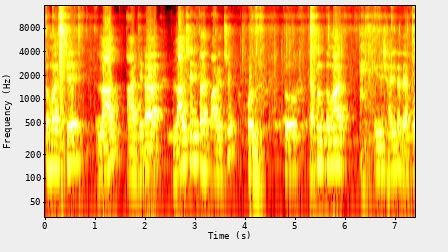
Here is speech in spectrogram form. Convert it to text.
তোমার হচ্ছে লাল, আর যেটা লাল শাড়ি তার পার হচ্ছে হলুদ। তো এখন তোমার এই যে শাড়িটা দেখো,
